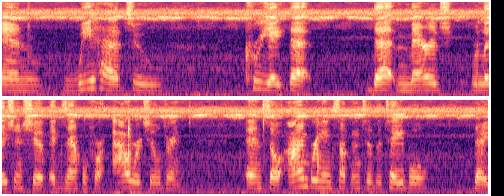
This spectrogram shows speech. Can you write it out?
and we had to create that that marriage relationship example for our children And so I'm bringing something to the table that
